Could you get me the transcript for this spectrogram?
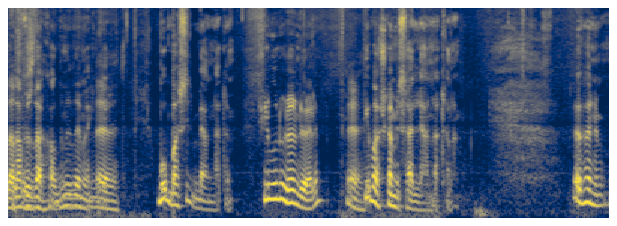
Lafızda. lafızda kaldınız demektir. Evet. Bu basit bir anlatım. Şimdi bunu döndürelim. Evet. Bir başka misalle anlatalım. Efendim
